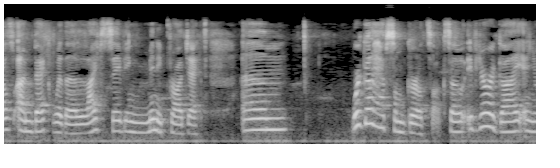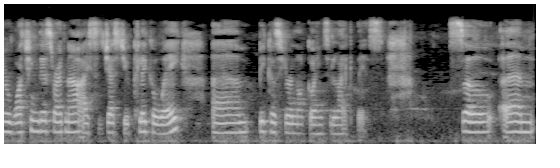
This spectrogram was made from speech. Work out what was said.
girls, I'm back with a life-saving mini project. Um, we're gonna have some girl talk. So if you're a guy and you're watching this right now, I suggest you click away um, because you're not going to like this. So, um,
